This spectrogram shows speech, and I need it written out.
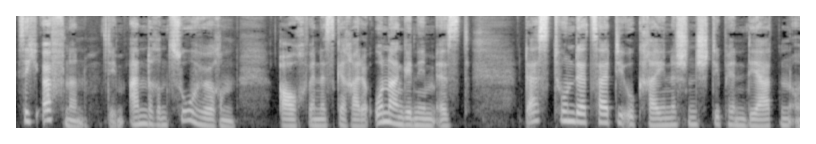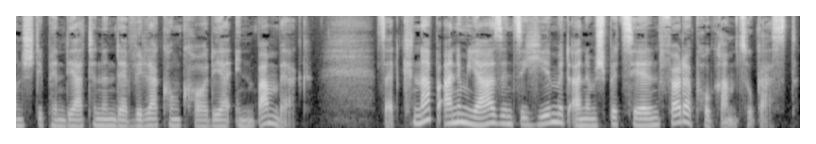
Sich öffnen, dem anderen zuhören, auch wenn es gerade unangenehm ist, das tun derzeit die ukrainischen Stipendiaten und Stipendiatinnen der Villa Concordia in Bamberg. Seit knapp einem Jahr sind sie hier mit einem speziellen Förderprogramm zu Gast.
